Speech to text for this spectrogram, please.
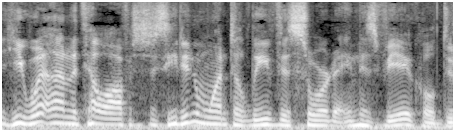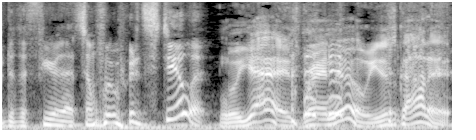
He went on to tell officers he didn't want to leave this sword in his vehicle due to the fear that someone would steal it. well, yeah, it's brand new. He just got it.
